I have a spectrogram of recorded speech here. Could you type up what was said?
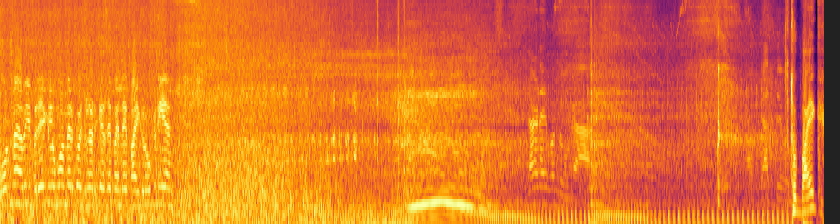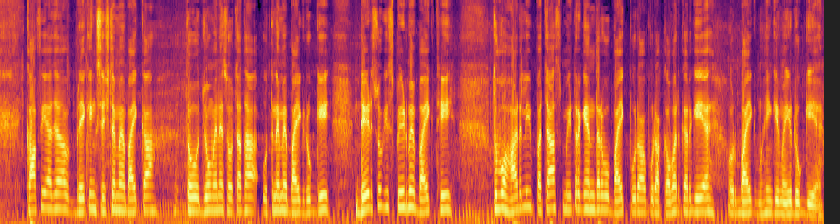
और मैं ब्रेक मेरे को इस लड़के से पहले बाइक रोकनी है। हो तो बाइक काफ़ी अच्छा ब्रेकिंग सिस्टम है बाइक का। तो जो मैंने सोचा था उतने में बाइक रुक गई। डेढ़ सौ की स्पीड में बाइक थी। तो वो हार्डली पचास मीटर के अंदर वो बाइक पूरा पूरा कवर कर गई है और बाइक वहीं की वहीं रुक गई है।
